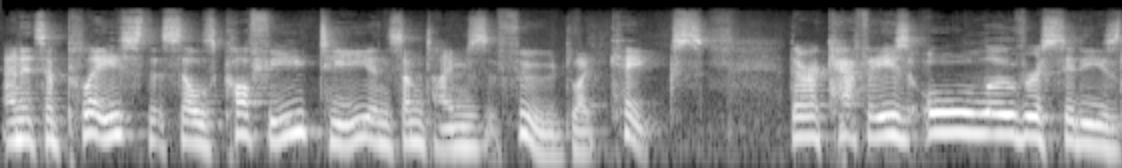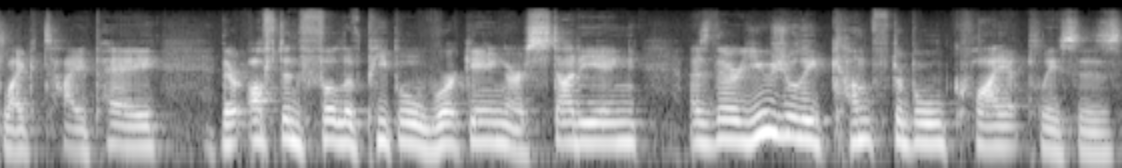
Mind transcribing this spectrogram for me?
and it's a place that sells coffee, tea, and sometimes food like cakes. There are cafes all over cities like Taipei. They're often full of people working or studying, as they're usually comfortable, quiet places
